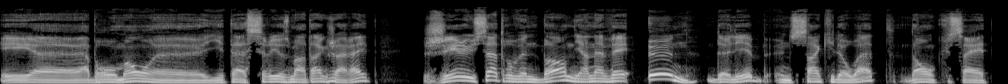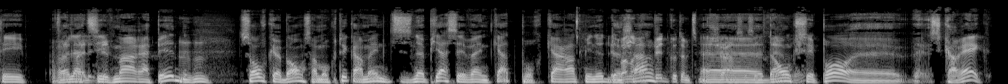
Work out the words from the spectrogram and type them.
Et euh, à Bromont, euh, il était sérieusement temps que j'arrête J'ai réussi à trouver une borne. Il y en avait une de libre, une 100 kW. Donc, ça a été relativement rapide. Mm-hmm. Sauf que bon, ça m'a coûté quand même 19 pièces et 24 pour 40 minutes de charge. Coûte un petit peu cher, euh, donc c'est pas euh, c'est correct.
